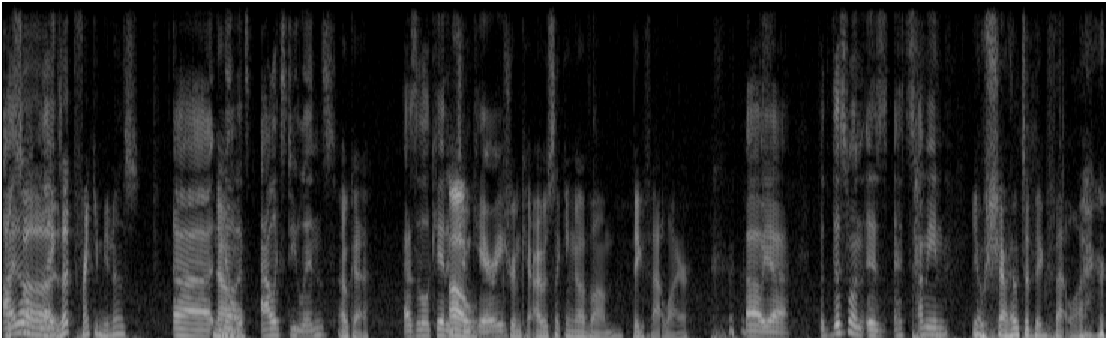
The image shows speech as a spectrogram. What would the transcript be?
I don't uh, like. Is that Frankie Muniz? uh, no. No. it's Alex D. Linz Okay. As a little kid and Oh, Jim Carrey. Dream Car- I was thinking of um Big Fat Liar. oh yeah, but this one is. It's. I mean, Yo, shout out to Big Fat Liar.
